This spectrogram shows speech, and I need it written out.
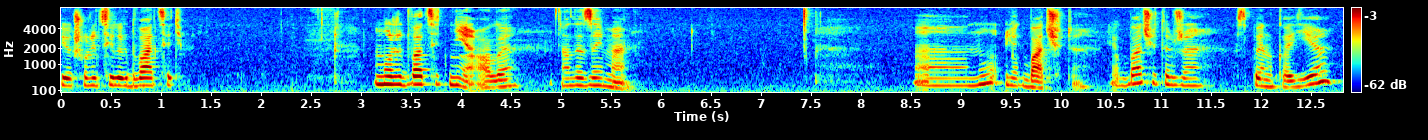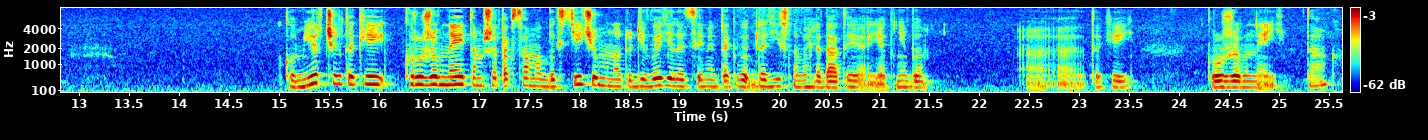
якщо не цілих 20. Може, 20 ні, але, але займе. Е, ну, як бачите, як бачите, вже спинка є. Комірчик такий кружевний, там ще так само бекстічем, воно тоді виділиться, і він так буде дійсно виглядати, як ніби е, такий кружевний. Так?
